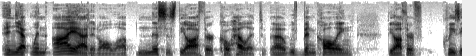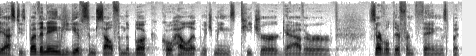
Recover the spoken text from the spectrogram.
and yet when I add it all up, and this is the author Kohelet, uh, we've been calling the author of Ecclesiastes by the name he gives himself in the book, Kohelet, which means teacher or gatherer, several different things. But,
